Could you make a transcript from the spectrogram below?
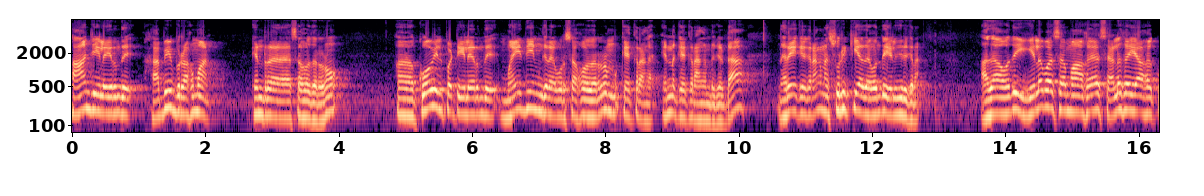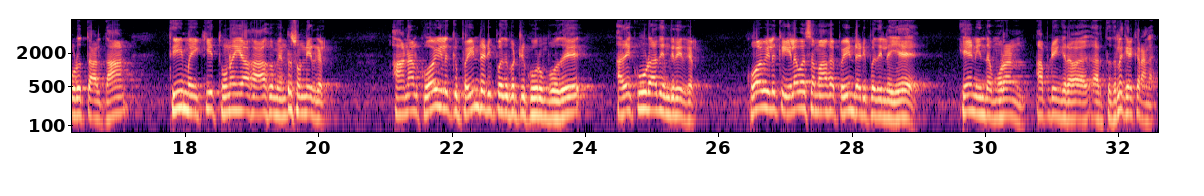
காஞ்சியில் இருந்து ஹபீப் ரஹ்மான் என்ற சகோதரரும் கோவில்பட்டியிலேருந்து மைதீன்கிற ஒரு சகோதரரும் கேட்குறாங்க என்ன கேட்குறாங்கன்னு கேட்டால் நிறைய கேட்குறாங்க நான் சுருக்கி அதை வந்து எழுதியிருக்கிறேன். அதாவது இலவசமாக சலுகையாக கொடுத்தால்தான் தீமைக்கு துணையாக ஆகும் என்று சொன்னீர்கள். ஆனால் கோவிலுக்கு பெயிண்ட் அடிப்பது பற்றி கூறும்போது அதை கூடாது என்கிறீர்கள். கோவிலுக்கு இலவசமாக பெயிண்ட் அடிப்பதில்லையே. ஏன் இந்த முரண் அப்படிங்கிற அர்த்தத்தில் கேட்குறாங்க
